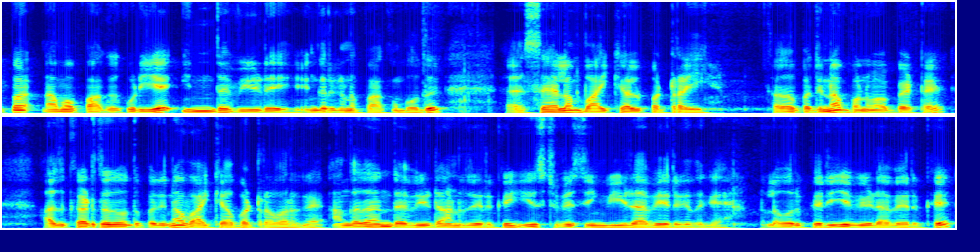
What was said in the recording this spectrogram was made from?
இப்போ நம்ம பார்க்கக்கூடிய இந்த வீடு எங்கே இருக்குன்னு பார்க்கும்போது சேலம் வாய்க்கால் பற்றை. அதாவது பார்த்திங்கன்னா பனவாப்பேட்டை அதுக்கு அடுத்தது வந்து பார்த்திங்கன்னா வாய்க்காப்பற்ற வருங்க. அங்கே தான் இந்த வீடானது இருக்குது ஈஸ்ட் ஃபேஸிங் வீடாகவே இருக்குதுங்க. நல்ல ஒரு பெரிய வீடாகவே இருக்குது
